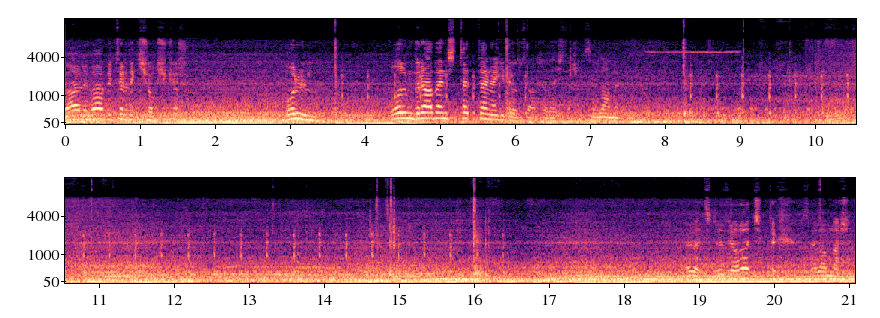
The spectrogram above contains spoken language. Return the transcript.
Galiba bitirdik çok şükür. Ulm. Ulm Grabenstedt'e gidiyoruz arkadaşlar. Selametle. yola çıktık. Selamlar.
